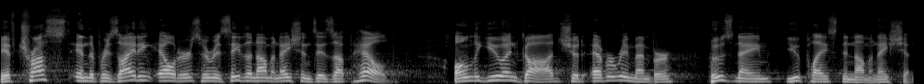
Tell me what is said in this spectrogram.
If trust in the presiding elders who receive the nominations is upheld, only you and God should ever remember whose name you placed in nomination.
